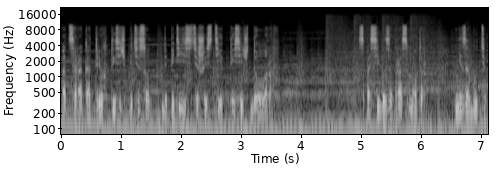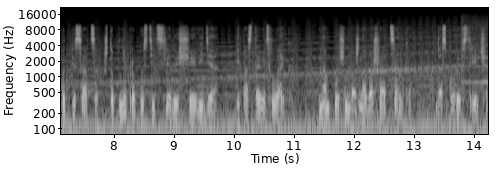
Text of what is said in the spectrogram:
от 43 500 до 56 тысяч долларов. Спасибо за просмотр. Не забудьте подписаться, чтобы не пропустить следующее видео, и поставить лайк. Нам очень важна ваша оценка. До скорой встречи.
